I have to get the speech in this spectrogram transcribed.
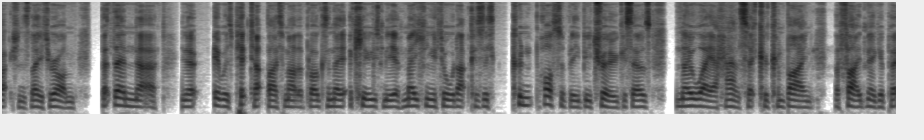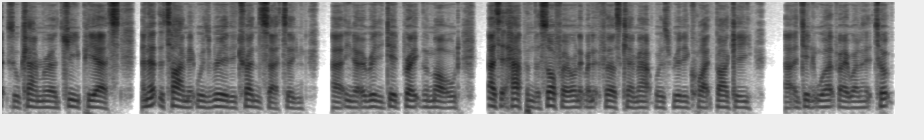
reactions later on. But then, uh, you know, it was picked up by some other blogs, and they accused me of making it all up because this couldn't possibly be true because there was no way a handset could combine a 5 megapixel camera, GPS, and at the time it was really trend setting. Uh, you know, it really did break the mold as it happened, the software on it when it first came out was really quite buggy uh, and didn't work very well. And it took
